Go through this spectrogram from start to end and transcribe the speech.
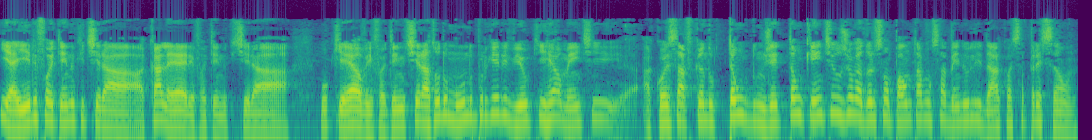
E aí ele foi tendo que tirar a Caleri, foi tendo que tirar o Kelvin, foi tendo que tirar todo mundo, porque ele viu que realmente a coisa estava ficando tão, de um jeito tão quente e os jogadores de São Paulo não estavam sabendo lidar com essa pressão. Né?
